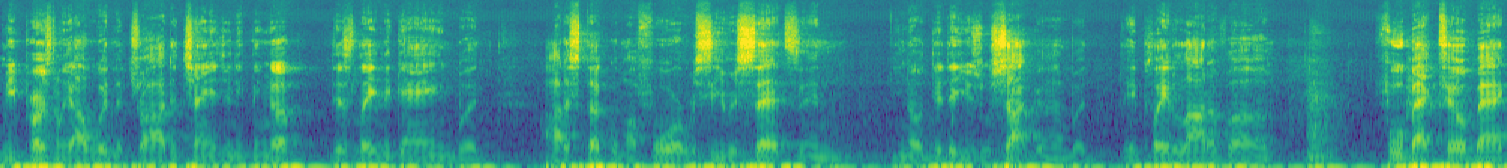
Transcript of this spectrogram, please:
me personally, I wouldn't have tried to change anything up this late in the game, but I'd have stuck with my four receiver sets and you know did their usual shotgun. But they played a lot of uh, fullback, tailback,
